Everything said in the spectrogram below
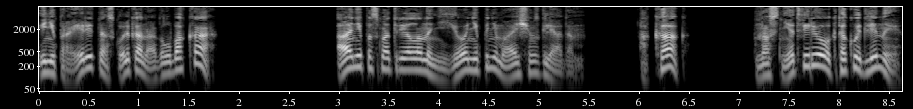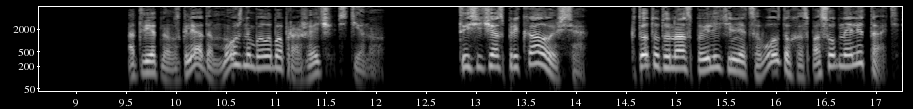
и не проверить, насколько она глубока? Аня посмотрела на нее непонимающим взглядом. «А как? У нас нет веревок такой длины». Ответным взглядом можно было бы прожечь стену. «Ты сейчас прикалываешься? Кто тут у нас повелительница воздуха, способная летать?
